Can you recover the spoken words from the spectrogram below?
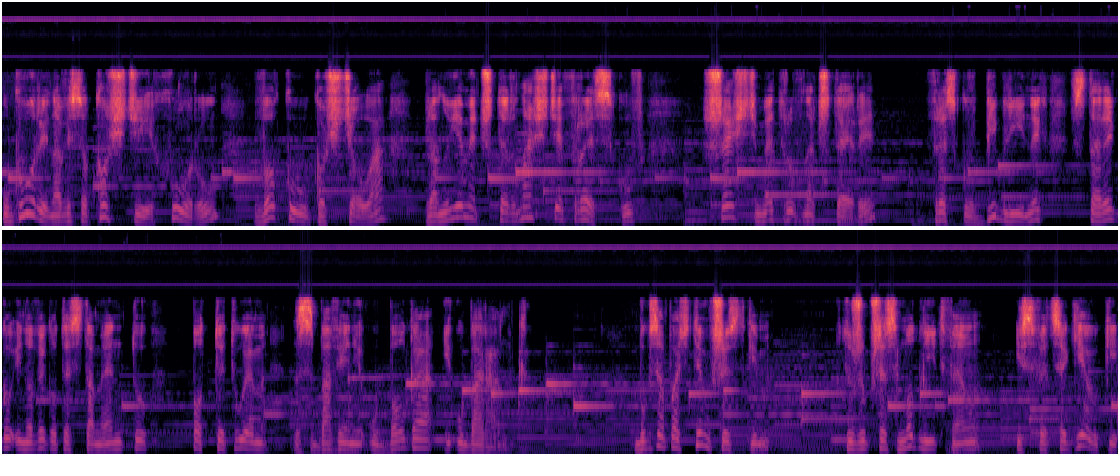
U góry na wysokości chóru wokół kościoła planujemy 14 fresków 6 metrów na 4 fresków biblijnych Starego i Nowego Testamentu pod tytułem Zbawienie uboga i ubaranka. Bóg zapłać tym wszystkim, którzy przez modlitwę i swe cegiełki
